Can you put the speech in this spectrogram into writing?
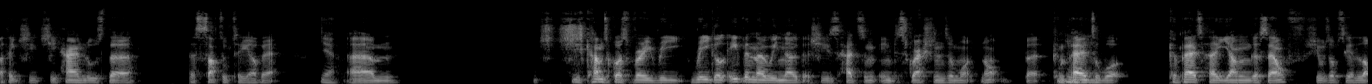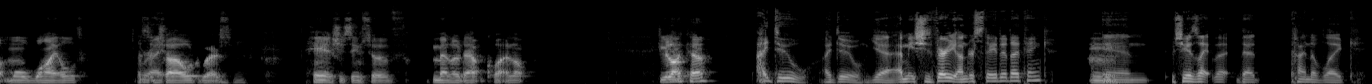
I think she she handles the the subtlety of it. Yeah. Um, she comes across very re- regal, even though we know that she's had some indiscretions and whatnot. But compared Mhm. to what compared to her younger self, she was obviously a lot more wild as Right. a child. Whereas Mhm. here, she seems to have mellowed out quite a lot. Do you like her? I do, I do. Yeah, I mean, she's very understated, I think, Mm. and she has like that, that kind of like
